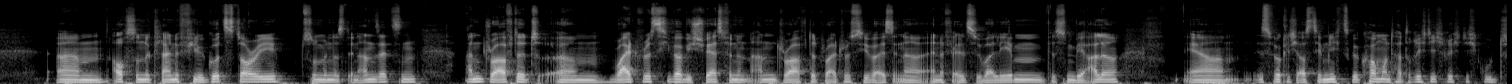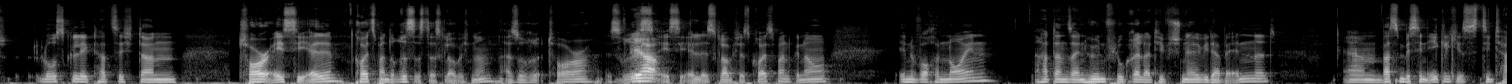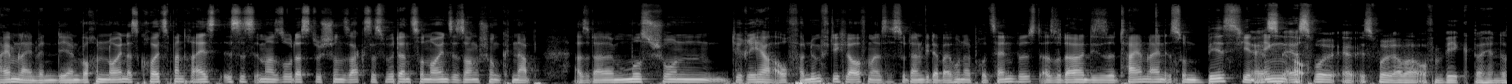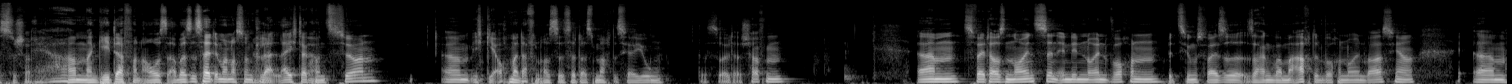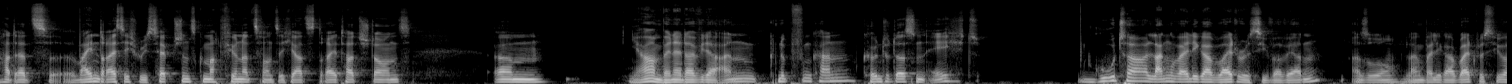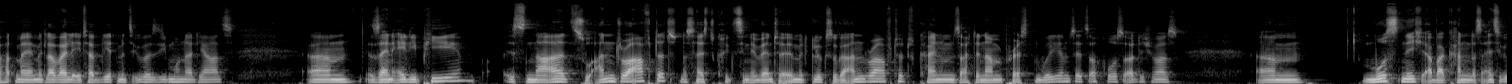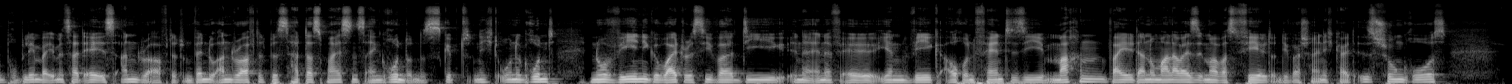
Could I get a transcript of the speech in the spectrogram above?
ähm, auch so eine kleine Feel-Good-Story, zumindest in Ansätzen. Undrafted ähm, Right Receiver, wie schwer es für einen Undrafted Right Receiver ist, in der NFL zu überleben, wissen wir alle. Er ist wirklich aus dem Nichts gekommen und hat richtig, richtig gut losgelegt, hat sich dann Tor ACL, Kreuzbandriss ist das, glaube ich, ne? Also Tor ist Riss, Ja. ACL ist, glaube ich, das Kreuzband, genau. In Woche 9 hat dann seinen Höhenflug relativ schnell wieder beendet. Ähm, was ein bisschen eklig ist, ist die Timeline. Wenn du dir in Woche 9 das Kreuzband reißt, ist es immer so, dass du schon sagst, es wird dann zur neuen Saison schon knapp. Also da muss schon die Reha auch vernünftig laufen, als dass du dann wieder bei 100% bist. Also da diese Timeline ist so ein bisschen Er ist, eng. er, ist wohl, er ist wohl aber auf dem Weg dahin, das zu schaffen. Ja, man geht davon aus, aber es ist halt immer noch so ein kle- leichter Konzern. Ähm, ich gehe auch mal davon aus, dass er das macht, ist ja jung. Das sollte er schaffen. Ähm, 2019 in den neun Wochen, beziehungsweise sagen wir mal acht, in Woche neun war es ja, ähm, hat er 32 Receptions gemacht, 420 Yards, drei Touchdowns. Ähm, ja, und wenn er da wieder anknüpfen kann, könnte das ein echt guter, langweiliger Wide Receiver werden. Also langweiliger Wide Receiver hat man ja mittlerweile etabliert mit über 700 Yards. Ähm, sein ADP ist nahezu undrafted. Das heißt, du kriegst ihn eventuell mit Glück sogar undrafted. Keinem sagt der Name Preston Williams jetzt auch großartig was. Ähm, muss nicht, aber kann. Das einzige Problem bei ihm ist halt, er ist undrafted. Und wenn du undrafted bist, hat das meistens einen Grund. Und es gibt nicht ohne Grund nur wenige Wide Receiver, die in der NFL ihren Weg auch in Fantasy machen, weil da normalerweise immer was fehlt. Und die Wahrscheinlichkeit ist schon groß,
